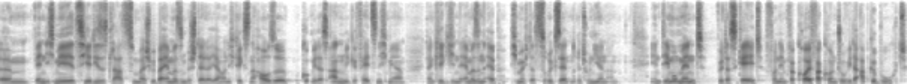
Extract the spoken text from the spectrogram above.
Ähm, wenn ich mir jetzt hier dieses Glas zum Beispiel bei Amazon bestelle ja, und ich kriege es nach Hause, gucke mir das an, mir gefällt es nicht mehr, dann klicke ich in der Amazon-App, ich möchte das zurücksenden, retournieren an. In dem Moment wird das Geld von dem Verkäuferkonto wieder abgebucht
